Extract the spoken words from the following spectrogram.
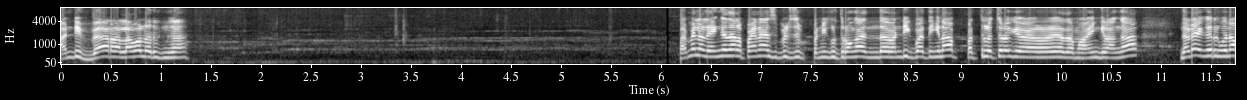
வண்டி வேறு லெவலில் இருக்குங்க. தமிழ்நாடு எங்கே இருந்தாலும் ஃபைனான்ஸ் பிடிச்சி பண்ணி கொடுத்துருவாங்க. இந்த வண்டிக்கு பார்த்தீங்கன்னா பத்து லட்ச ரூபாய்க்கு அதை வாங்கிக்கிறாங்க. இந்த இடம் எங்கே இருக்குன்னா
